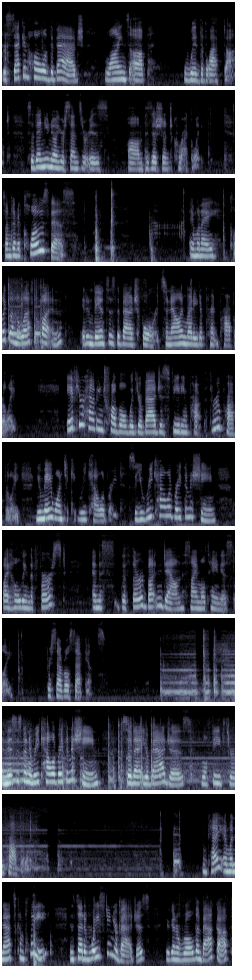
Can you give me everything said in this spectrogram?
the second hole of the badge lines up with the black dot. So then you know your sensor is um, positioned correctly. So I'm going to close this. And when I click on the left button, it advances the badge forward. So now I'm ready to print properly. If you're having trouble with your badges feeding pro through properly, you may want to recalibrate. So you recalibrate the machine by holding the first and the, the third button down simultaneously for several seconds. And this is going to recalibrate the machine so that your badges will feed through properly. Okay, and when that's complete, instead of wasting your badges, you're going to roll them back up,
